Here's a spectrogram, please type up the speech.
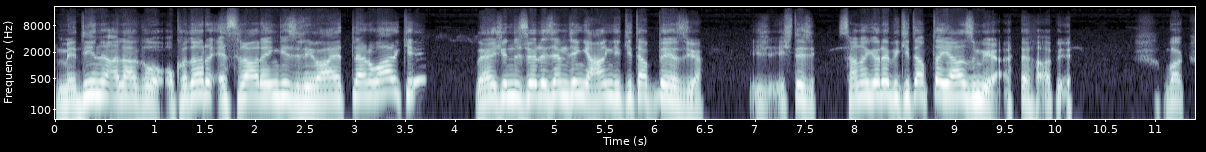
Medine alakalı o kadar esrarengiz rivayetler var ki ben şimdi söylesem diyeceksin ki hangi kitapta yazıyor? İş- İşte sana göre bir kitapta yazmıyor abi. Bak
